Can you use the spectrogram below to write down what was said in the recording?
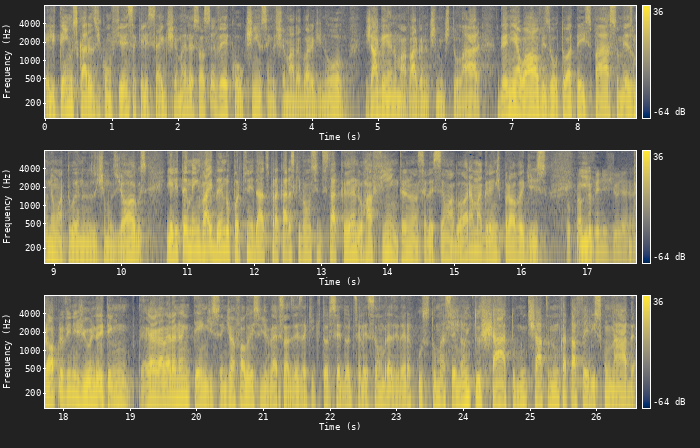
Ele tem os caras de confiança que ele segue chamando, é só você ver, Coutinho sendo chamado agora de novo novo, já ganhando uma vaga no time titular. Daniel Alves voltou a ter espaço, mesmo não atuando nos últimos jogos. E ele também vai dando oportunidades para caras que vão se destacando. O Rafinha entrando na seleção agora é uma grande prova disso. O próprio e Vini Júnior. Né? O próprio Vini Júnior. Ele tem um. A galera não entende isso. A gente já falou isso diversas vezes aqui, que torcedor de seleção brasileira costuma ser chato. muito chato, muito chato, nunca tá feliz com nada.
